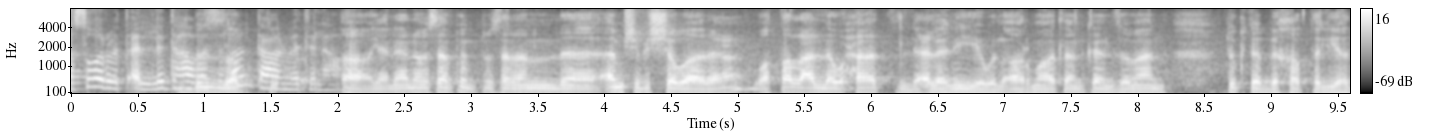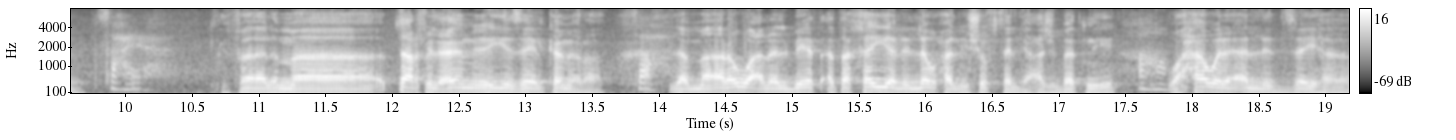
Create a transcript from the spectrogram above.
صور وتقلدها مثلا؟ تعمل مثلها. آه يعني أنا مثلا كنت مثلا أمشي بالشوارع وأطلع على اللوحات الإعلانية والأرمات لأن كان زمان تكتب بخط اليد. صحيح. فلما بتعرف العين هي زي الكاميرا. صح. لما أروح على البيت أتخيل اللوحة اللي شفتها اللي عجبتني أه. وأحاول أقلد زيها.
